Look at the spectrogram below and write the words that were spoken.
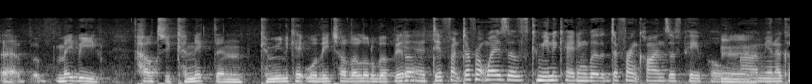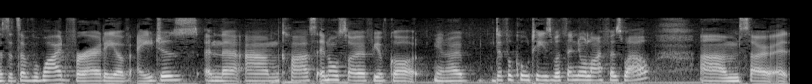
uh, maybe how to connect and communicate with each other a little bit better. Yeah, different different ways of communicating with different kinds of people. Mm. Um, you know, because it's a wide variety of ages in the um, class, and also if you've got you know difficulties within your life as well. Um, so it.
